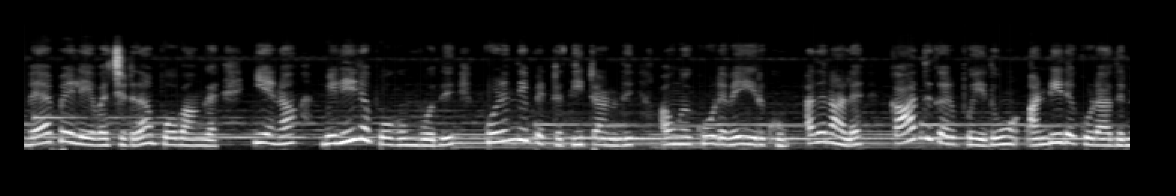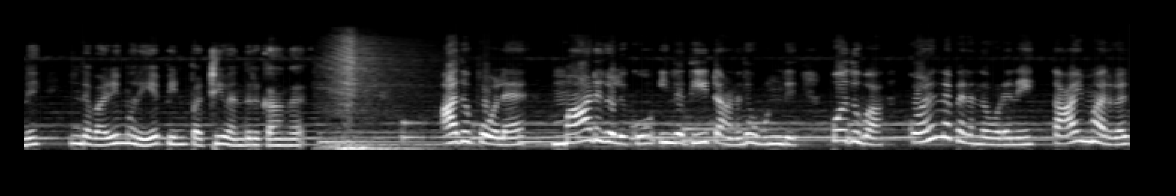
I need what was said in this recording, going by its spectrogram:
வேப்ப இலையை வச்சுட்டு தான் போவாங்க. ஏன்னா வெளியில போகும்போது குழந்தை பெற்ற தீட்டானது அவங்க கூடவே இருக்கும். அதனால காத்து கருப்பு எதுவும் அண்டிடக்கூடாதுன்னு இந்த வழிமுறையை பின்பற்றி வந்திருக்காங்க. அதுபோல மாடுகளுக்கும் இந்த தீட்டானது உண்டு. பொதுவா குழந்தை பிறந்த உடனே தாய்மார்கள்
